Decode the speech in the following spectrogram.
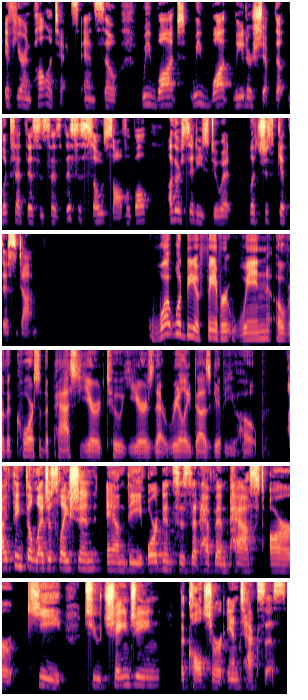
if you're in politics. And so we want we want leadership that looks at this and says, "This is so solvable. Other cities do it. Let's just get this done." What would be a favorite win over the course of the past year or two years that really does give you hope? I think the legislation and the ordinances that have been passed are key to changing the culture in Texas.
